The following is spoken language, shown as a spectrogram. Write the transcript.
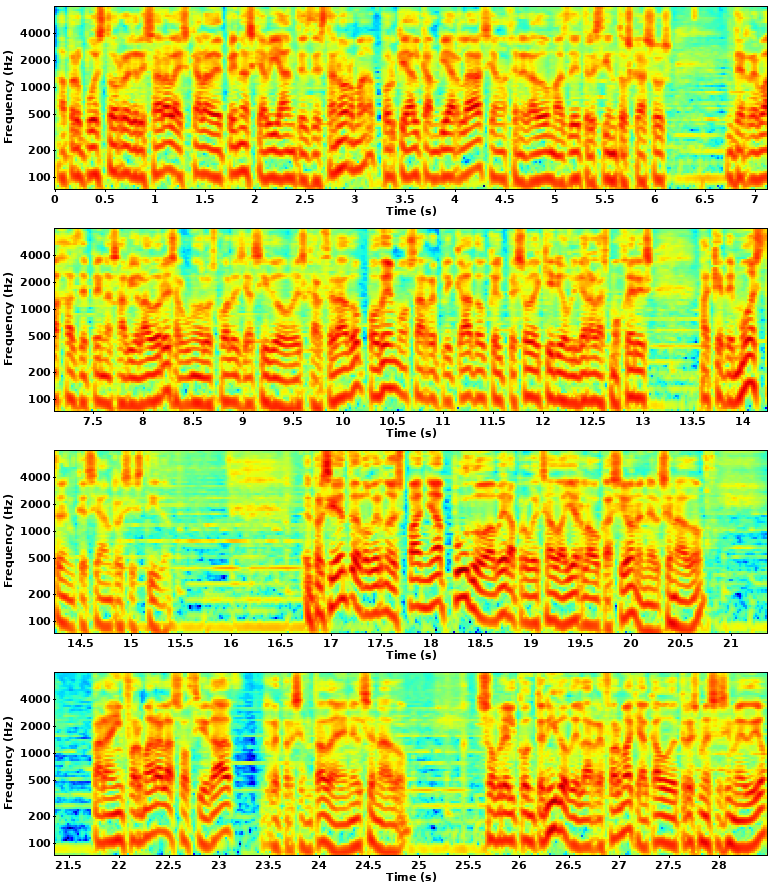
ha propuesto regresar a la escala de penas que había antes de esta norma, porque al cambiarla se han generado más de 300 casos de rebajas de penas a violadores, alguno de los cuales ya ha sido escarcelado. Podemos ha replicado que el PSOE quiere obligar a las mujeres a que demuestren que se han resistido. El presidente del Gobierno de España pudo haber aprovechado ayer la ocasión en el Senado para informar a la sociedad representada en el Senado sobre el contenido de la reforma que al cabo de tres meses y medio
